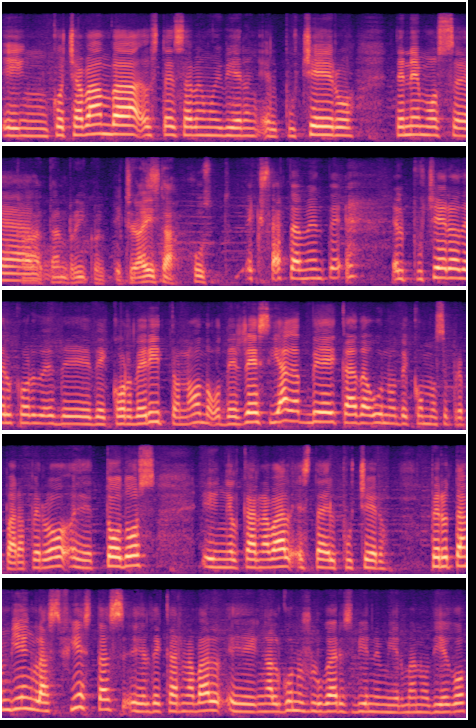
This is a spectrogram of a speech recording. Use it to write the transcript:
En Cochabamba, ustedes saben muy bien, el puchero, tenemos... Eh, ah, tan rico el puchero, ahí está, justo. Exactamente, el puchero del de, corderito, ¿no? O de res, ya ve cada uno de cómo se prepara, pero eh, todos en el carnaval está el puchero. Pero también las fiestas de carnaval, eh, en algunos lugares viene mi hermano Diego,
